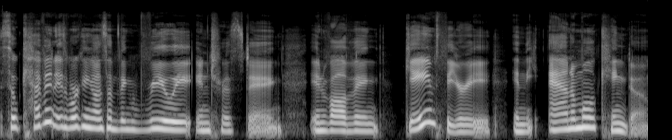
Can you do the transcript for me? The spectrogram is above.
So, Kevin is working on something really interesting involving game theory in the animal kingdom.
